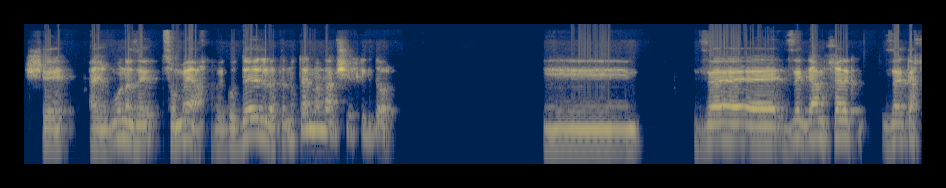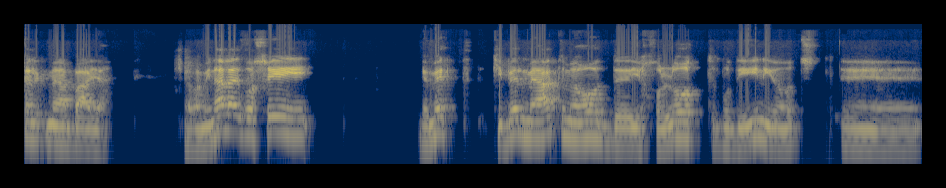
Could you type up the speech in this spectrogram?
שהארגון הזה צומח וגודל ואתה נותן לו להמשיך לגדול. אה, זה, זה גם חלק, זה הייתה חלק מהבעיה. עכשיו המינהל האזרחי באמת קיבל מעט מאוד אה, יכולות מודיעיניות, אה,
